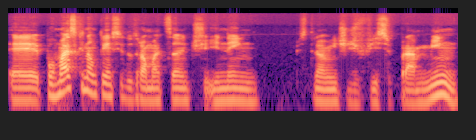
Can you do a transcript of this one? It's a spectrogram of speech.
É, por mais que não tenha sido traumatizante e nem extremamente difícil para mim,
